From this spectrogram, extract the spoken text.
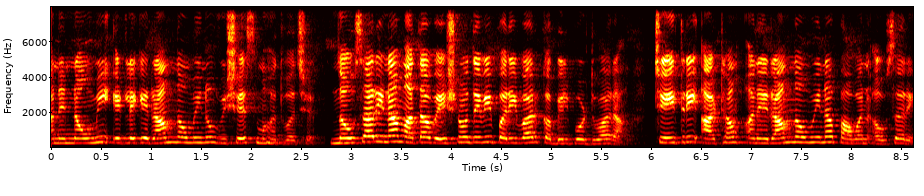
અને નવમી એટલે કે રામનવમીનું વિશેષ મહત્વ છે. નવસારીના માતા વૈષ્ણોદેવી પરિવાર કબીલપુર દ્વારા ચૈત્રી આઠમ અને રામનવમીના પાવન અવસરે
